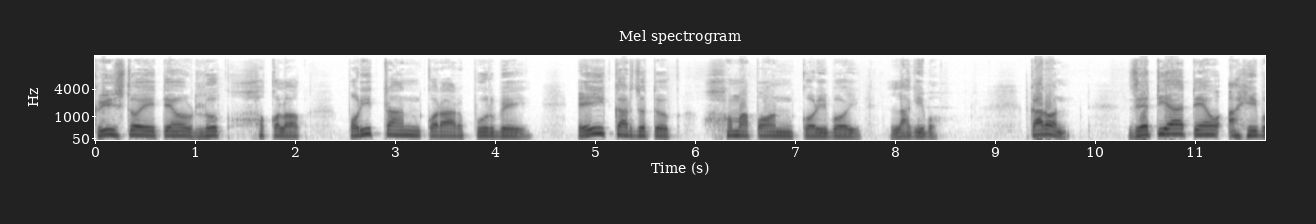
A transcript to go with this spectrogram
কৃষ্টই তেওঁৰ লোকসকলক পৰিত্ৰাণ কৰাৰ পূৰ্বেই এই কাৰ্যটোক সমাপন কৰিবই লাগিব। কাৰণ যেতিয়া তেওঁ আহিব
